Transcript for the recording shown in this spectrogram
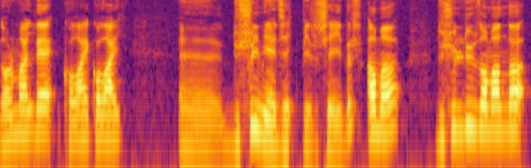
normalde kolay kolay e, düşülmeyecek bir şeydir ama düşüldüğü zaman da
